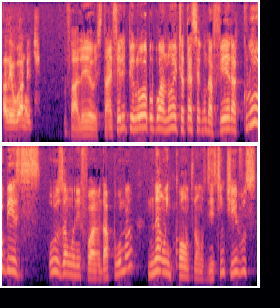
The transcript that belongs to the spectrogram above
Valeu, boa noite. Valeu, Stein. Felipe Lobo, boa noite, até segunda-feira. Clubes usam o uniforme da Puma, não encontram os distintivos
